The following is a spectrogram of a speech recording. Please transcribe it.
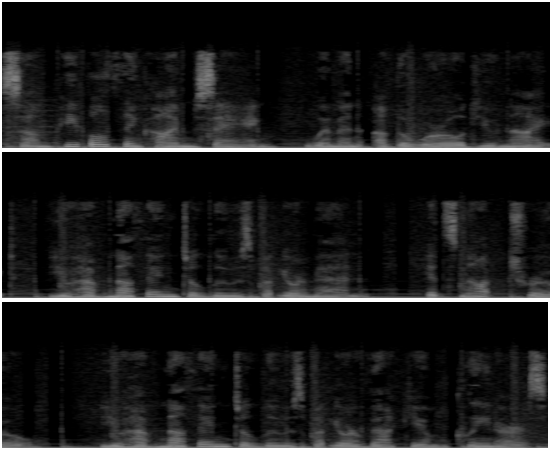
Some people think I'm saying, women of the world unite, you have nothing to lose but your men. It's not true. You have nothing to lose but your vacuum cleaners,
